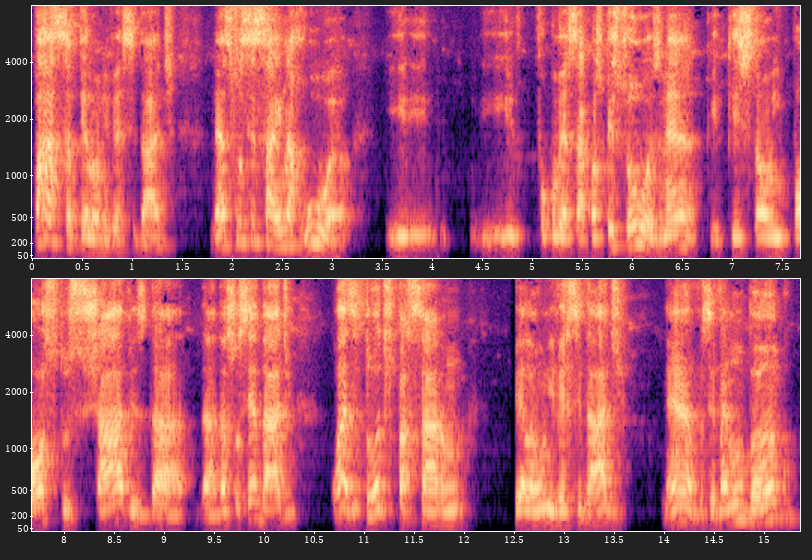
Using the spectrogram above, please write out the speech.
passa pela universidade. Né? Se você sair na rua e e for conversar com as pessoas, né, que, que estão em postos chaves da, da, da, sociedade, quase todos passaram pela universidade, né, você vai num banco,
